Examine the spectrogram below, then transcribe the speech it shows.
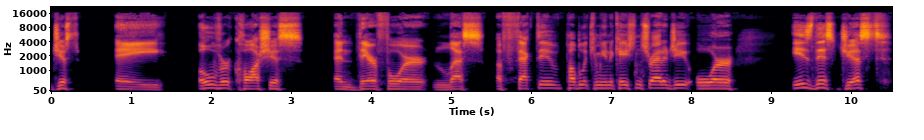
just a overcautious and therefore less effective public communication strategy, or is this just,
